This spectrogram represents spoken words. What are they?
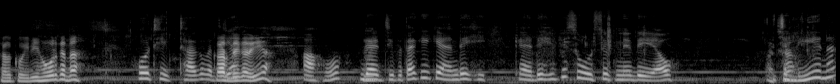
ਚੱਲ ਕੋਈ ਨਹੀਂ ਹੋਰ ਕਿਦਾਂ? ਹੋ ਠੀਕ ਠਾਕ ਘਰ ਦੇ ਵਧੀਆ ਘਰ ਹੀ ਆ? ਆਹੋ ਡੈਡ ਜੀ ਪਤਾ ਕੀ ਕਹਿੰਦੇ ਸੀ? ਕਹਿੰਦੇ ਸੀ ਵੀ ਸੂਟ ਸਿਪਨੇ ਦੇ ਆਓ। ਚੱਲੀਏ ਨਾ।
